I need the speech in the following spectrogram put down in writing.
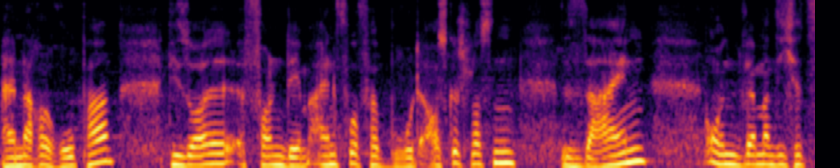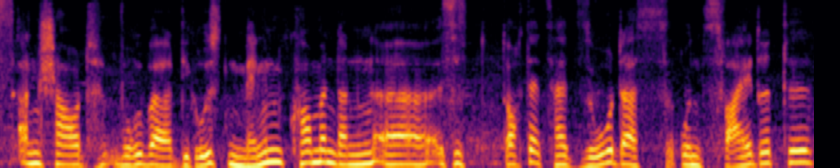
nach Europa. Die soll von dem Einfuhrverbot ausgeschlossen sein. Und wenn man sich jetzt anschaut, worüber die größten Mengen kommen, dann äh, ist es doch derzeit so, dass rund zwei Drittel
